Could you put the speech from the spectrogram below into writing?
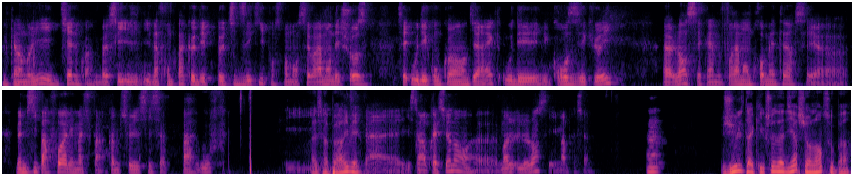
Le calendrier, ils tiennent quoi. Parce qu'ils ils n'affrontent pas que des petites équipes en ce moment. C'est vraiment des choses. C'est ou des concurrents directs ou des grosses écuries. Euh, Lens, c'est quand même vraiment prometteur. C'est euh, même si parfois les matchs, enfin, comme celui-ci, c'est pas ouf. Ah, ça peut arriver. ben, ils sont impressionnants. Euh, moi, le Lens, il m'impressionne. Jules, t'as quelque chose à dire sur Lens ou pas?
